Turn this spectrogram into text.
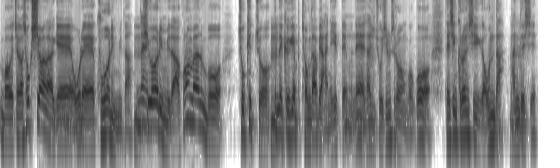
뭐 제가 속 시원하게 올해 9월입니다. 네. 10월입니다. 그러면 뭐 좋겠죠. 음. 근데 그게 정답이 아니기 때문에 사실 조심스러운 거고 대신 그런 시기가 온다. 반드시.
